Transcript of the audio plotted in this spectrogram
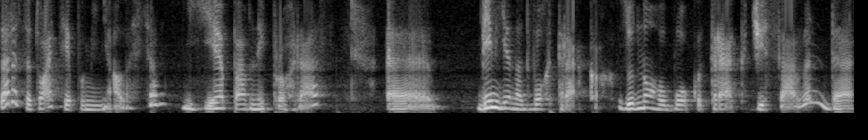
Зараз ситуація помінялася, є певний прогрес. Е, він є на двох треках. З одного боку, трек G7, де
